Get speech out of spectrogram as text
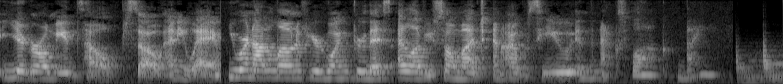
your girl needs help. So anyway, you are not alone if you're going through this. I love you so much and I will see you in the next vlog. Bye. Thank you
